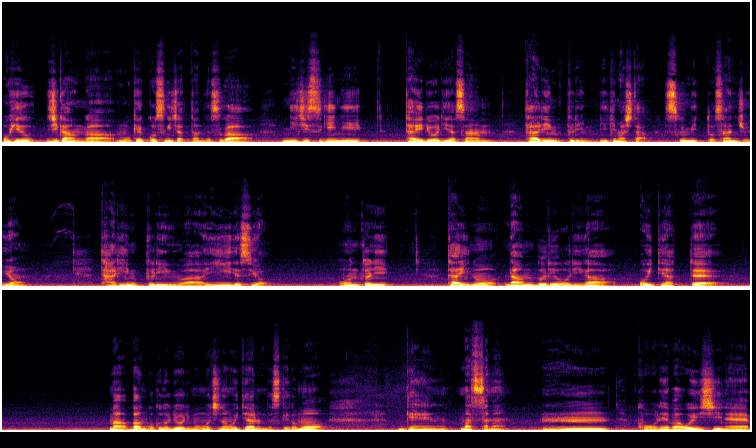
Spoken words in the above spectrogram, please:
お昼時間がもう結構過ぎちゃったんですが2時過ぎにタイ料理屋さんタリンプリン行きました。スクミット34タリンプリンはいいですよ。本当にタイの南部料理が置いてあってまあバンコクの料理ももちろん置いてあるんですけどもゲンマッサマンうんこれは美味しいね。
